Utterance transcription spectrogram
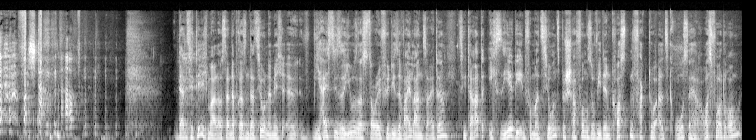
verstanden habe. Dann zitiere ich mal aus deiner Präsentation, nämlich, äh, wie heißt diese User Story für diese Weiland-Seite? Zitat, ich sehe die Informationsbeschaffung sowie den Kostenfaktor als große Herausforderung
